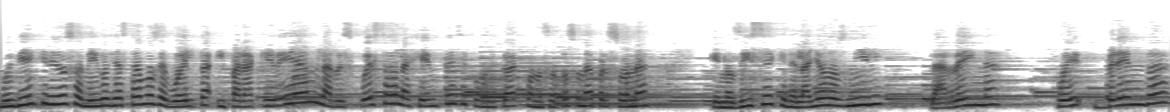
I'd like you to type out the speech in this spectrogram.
Muy bien, queridos amigos, ya estamos de vuelta y para que vean la respuesta de la gente, se comunica con nosotros una persona que nos dice que en el año 2000 la reina fue Brenda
